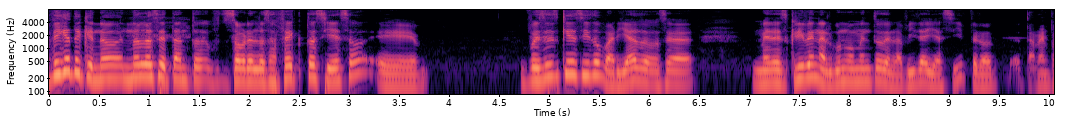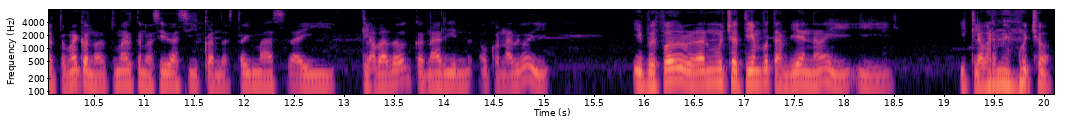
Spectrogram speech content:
fíjate que no, no lo sé tanto sobre los afectos y eso. Eh, pues es que ha sido variado, o sea, me describe en algún momento de la vida y así, pero también pues, tú, me, tú me has conocido así cuando estoy más ahí clavado con alguien o con algo y, y pues puedo durar mucho tiempo también, ¿no? Y, y, clavarme mucho.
